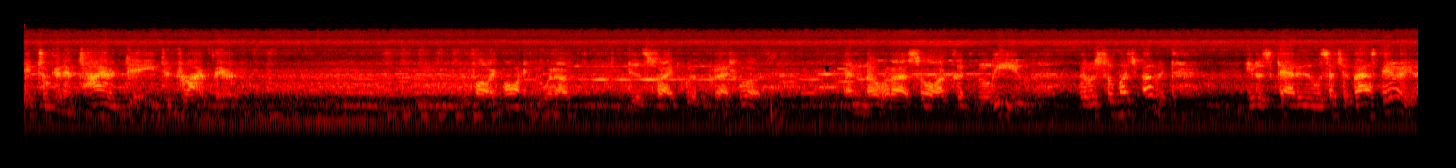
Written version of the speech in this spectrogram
it took an entire day to drive there. The following morning, we went out to the site where the crash was. And uh, what I saw, I couldn't believe there was so much of it. It was scattered over such a vast area.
